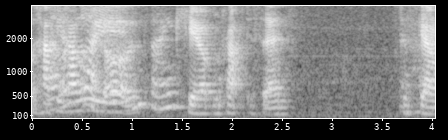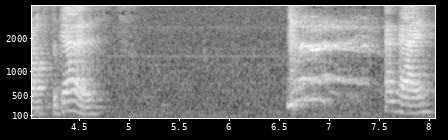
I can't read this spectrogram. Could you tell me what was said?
Happy That was quite Halloween. Thank you. I've been practicing to scare off the ghosts. Okay.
